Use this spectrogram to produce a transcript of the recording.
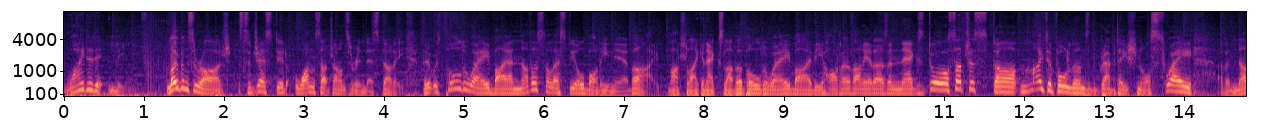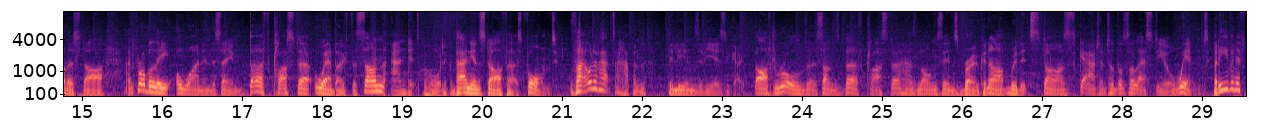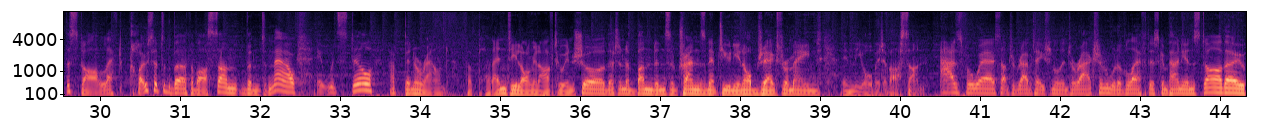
Why did it leave? Loeb and Siraj suggested one such answer in their study that it was pulled away by another celestial body nearby. Much like an ex lover pulled away by the hotter, funnier person next door, such a star might have fallen under the gravitational sway of another star, and probably a one in the same birth cluster where both the Sun and its purported companion star first formed. That would have had to happen billions of years ago. After all, the Sun's birth cluster has long since broken up, with its stars scattered to the celestial wind. But even if the star left closer to the birth of our Sun than to now, it would still have been around for plenty long enough to ensure that an abundance of trans-Neptunian objects remained in the orbit of our Sun. As for where such a gravitational interaction would have left this companion star, though,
